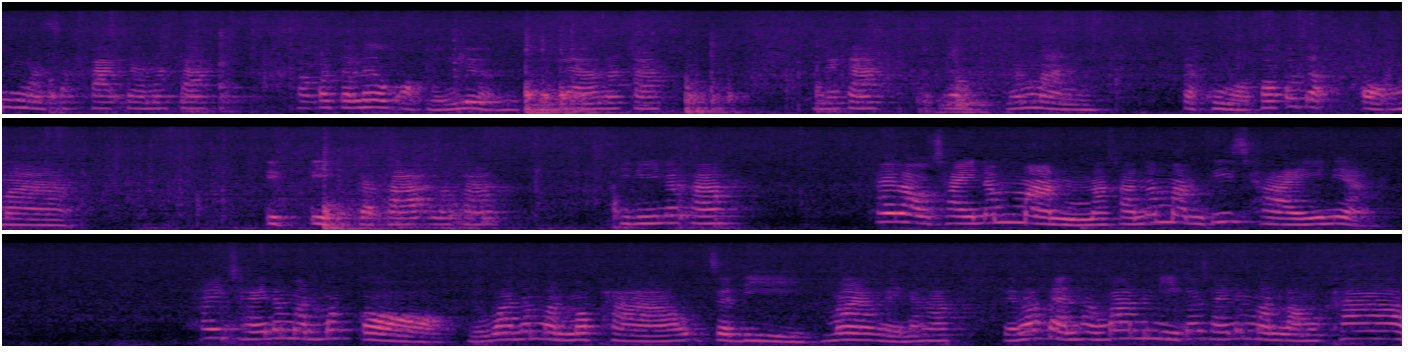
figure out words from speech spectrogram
กุ้งมาสักพักแล้วนะคะเขาก็จะเริ่มออกเหลืองๆอย่างนี้แล้วนะคะเห็นไหมคะน้ำมันจากหัวเขาก็จะออกมาติดติดๆกระทะนะคะ ทีนี้นะคะ ให้เราใช้น้ำมันนะคะ น้ำมันที่ใช้เนี่ยให้ใช้น้ำมันมะกอกหรือว่าน้ำมันมะพร้าวจะดีมากเลยนะคะแต่ถ้าแฟนทางบ้านไม่มีก็ใช้น้ำมันลำข้าว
